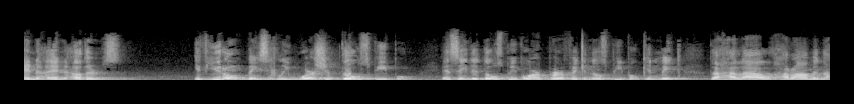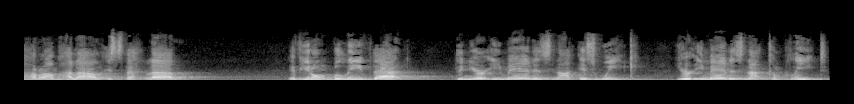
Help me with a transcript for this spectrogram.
and, and others, if you don't basically worship those people and say that those people are perfect and those people can make the halal haram and the haram halal, istihlal. If you don't believe that, then your iman is not is weak. Your iman is not complete.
